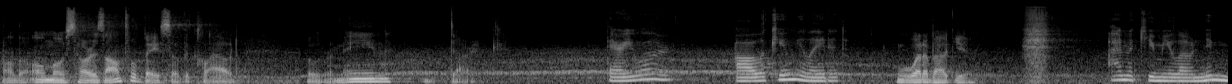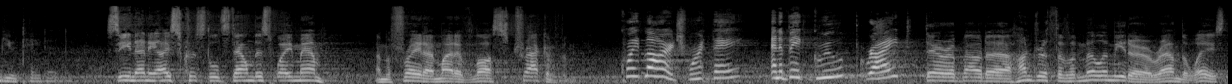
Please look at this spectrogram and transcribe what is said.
while the almost horizontal base of the cloud will remain dark. There you are, all accumulated. What about you? I'm accumulonimbutated. Seen any ice crystals down this way, ma'am? I'm afraid I might have lost track of them. Quite large, weren't they? And a big group, right? They're about a hundredth of a millimeter around the waist.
